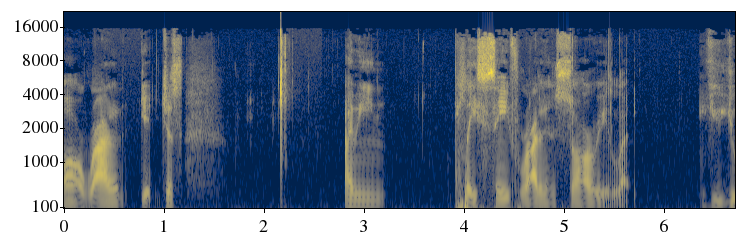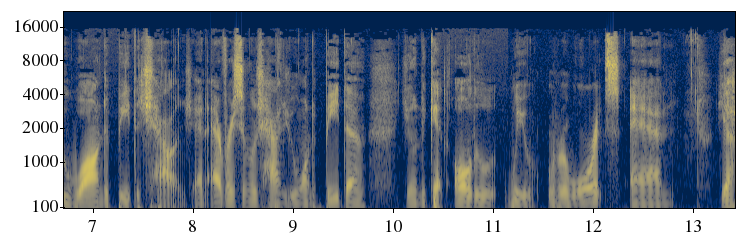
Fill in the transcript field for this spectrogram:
or rather, just I mean, play safe rather than sorry. Like you, you want to beat the challenge, and every single challenge you want to beat them. You want to get all the re- rewards, and yeah,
